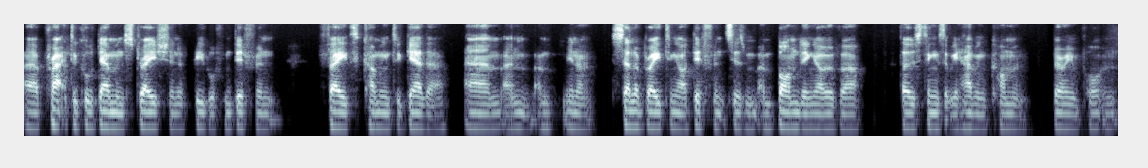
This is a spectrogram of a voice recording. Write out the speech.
a practical demonstration of people from different faiths coming together um, and, and you know celebrating our differences and, and bonding over those things that we have in common. Very important.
